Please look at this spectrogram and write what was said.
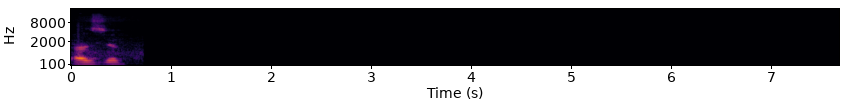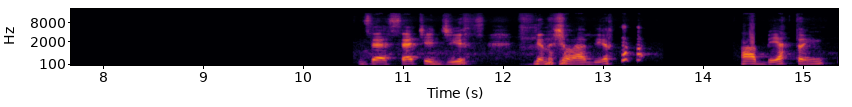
Azedo. Dezessete dias da geladeira. Aberta ainda.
